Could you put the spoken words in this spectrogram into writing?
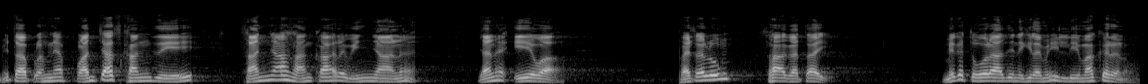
මේ තව ප්‍රශ්නයක් පංචස්කන්ධයේ සංඥා සංකාර විඥාන යන ඒවා පැටලුම් සහගතයි. මේක තෝරා දෙන්න කියලා මේ ඉල්ලීමක් කරනවා.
